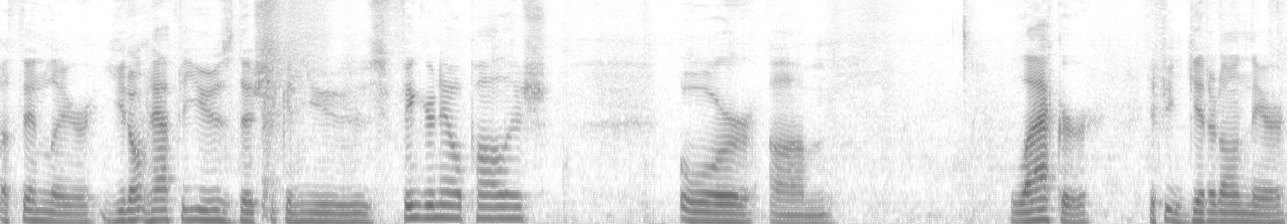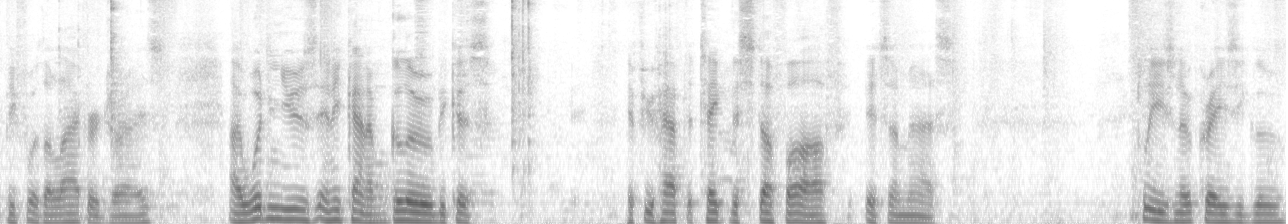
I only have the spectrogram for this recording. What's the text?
a thin layer. You don't have to use this. You can use fingernail polish or um, lacquer if you can get it on there before the lacquer dries. I wouldn't use any kind of glue because if you have to take this stuff off, it's a mess. Please, no crazy glue.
